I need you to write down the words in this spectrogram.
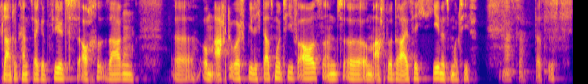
Klar, du kannst ja gezielt auch sagen, äh, um 8 Uhr spiele ich das Motiv aus und äh, um 8.30 Uhr jenes Motiv. Alles klar. Das ist,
